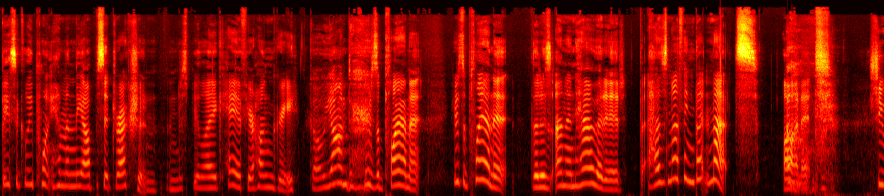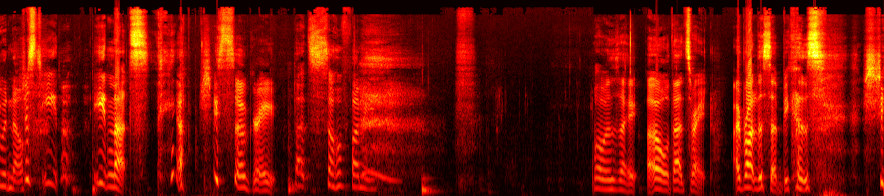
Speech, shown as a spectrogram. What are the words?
basically point him in the opposite direction and just be like, "Hey, if you're hungry, Go yonder. here's a planet. Here's a planet that is uninhabited but has nothing but nuts on it. She would know. Just eat eat nuts." yeah, she's so great. That's so funny. What was I? Oh, that's right. I brought this up because she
